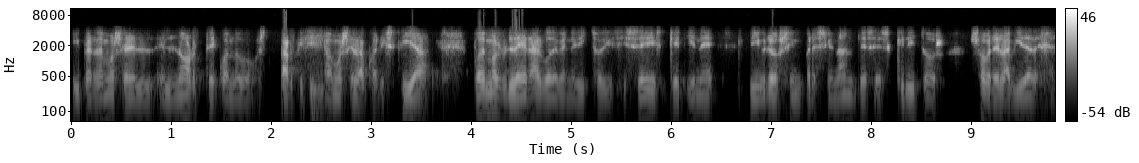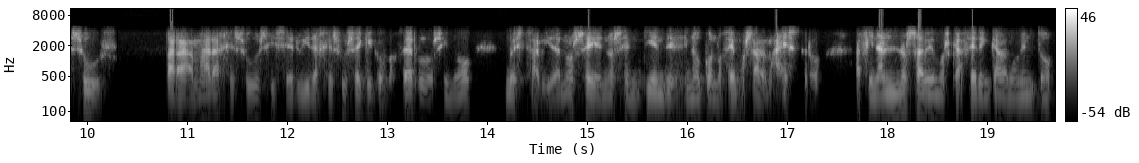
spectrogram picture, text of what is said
y perdemos el, norte cuando participamos en la Eucaristía. Podemos leer algo de Benedicto XVI, que tiene libros impresionantes escritos sobre la vida de Jesús. Para amar a Jesús y servir a Jesús hay que conocerlo, si no, nuestra vida no se, no se entiende si no conocemos al Maestro. Al final no sabemos qué hacer en cada momento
